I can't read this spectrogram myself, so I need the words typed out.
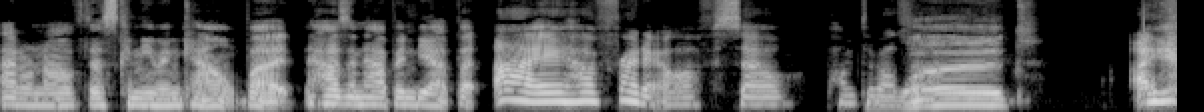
I don't know if this can even count, but hasn't happened yet. But I have Friday off, so pumped about that. What? I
